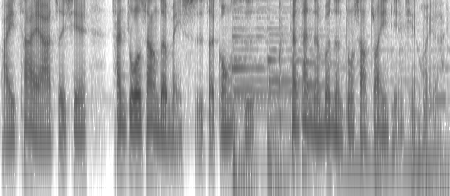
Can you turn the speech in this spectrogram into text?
白菜啊这些餐桌上的美食的公司，看看能不能多少赚一点钱回来。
